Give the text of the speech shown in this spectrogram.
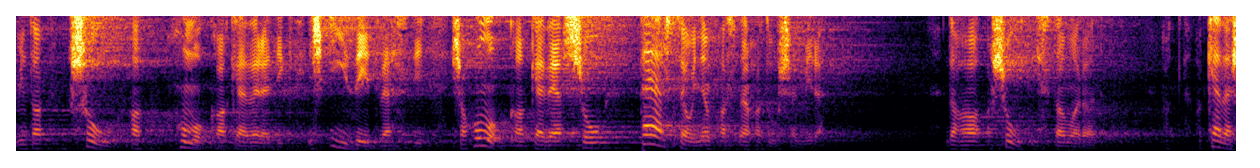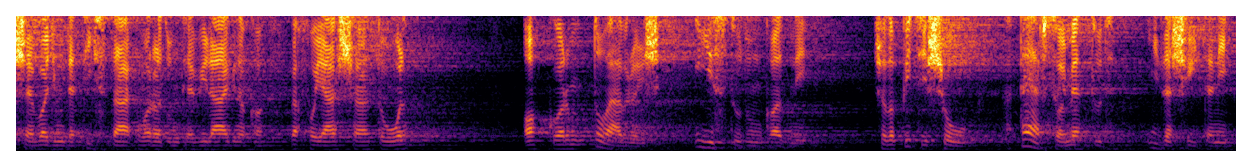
mint a só, ha homokkal keveredik, és ízét veszti. És a homokkal kevert só persze, hogy nem használható semmire. De ha a só tiszta marad, ha kevesen vagyunk, de tiszták maradunk e világnak a befolyásától, akkor továbbra is ízt tudunk adni. És az a pici só, hát persze, hogy meg tud ízesíteni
